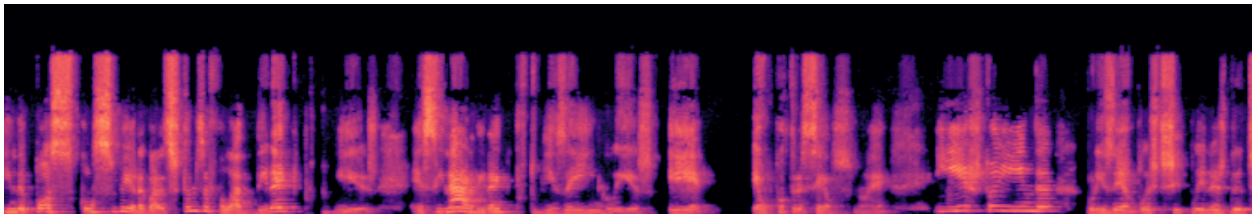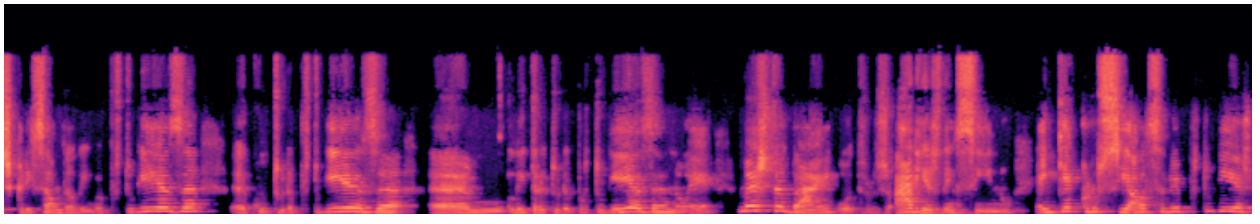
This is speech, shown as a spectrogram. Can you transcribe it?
ainda posso conceber. Agora, se estamos a falar de direito português, ensinar direito português em inglês é é um contrassenso, não é? E isto ainda, por exemplo, as disciplinas de descrição da língua portuguesa, cultura portuguesa, hum, literatura portuguesa, não é? Mas também outras áreas de ensino em que é crucial saber português,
